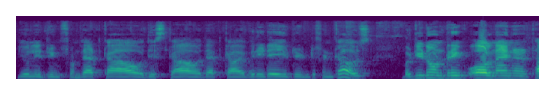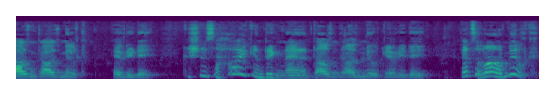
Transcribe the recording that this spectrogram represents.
You only drink from that cow, or this cow, or that cow. Every day you drink different cows, but you don't drink all 900,000 cows' milk every day. Krishna says, How I can drink 900,000 cows' milk every day? That's a lot of milk.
